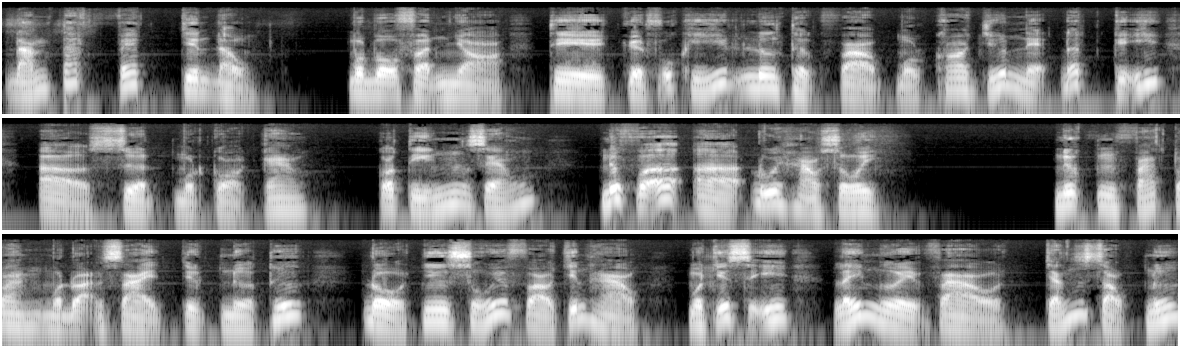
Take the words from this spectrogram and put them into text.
đám tát vét trên đồng. Một bộ phận nhỏ thì chuyển vũ khí lương thực vào một kho chứa nện đất kỹ ở sườn một cỏ cao. Có tiếng réo, nước vỡ ở đuôi hào sôi. Nước phá toang một đoạn dài từ nửa thước, đổ như xối vào chiến hào. Một chiến sĩ lấy người vào chắn dọc nước.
